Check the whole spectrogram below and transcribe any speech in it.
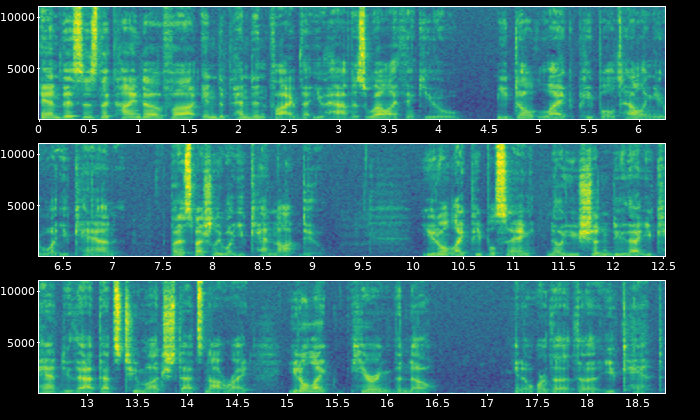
and this is the kind of uh, independent vibe that you have as well. I think you you don't like people telling you what you can, but especially what you cannot do. You don't like people saying, no, you shouldn't do that, you can't do that, that's too much, that's not right. You don't like hearing the no, you know, or the, the you can't.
